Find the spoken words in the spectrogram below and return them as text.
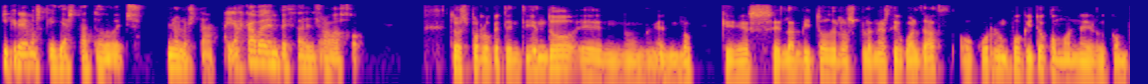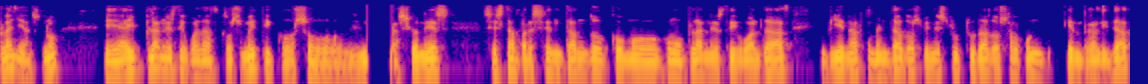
y creemos que ya está todo hecho. No lo está. Acaba de empezar el trabajo. Entonces, por lo que te entiendo, en, lo que es el ámbito de los planes de igualdad, ocurre un poquito como en el compliance, ¿no? Hay planes de igualdad cosméticos o en ocasiones se está presentando como, como planes de igualdad bien argumentados, bien estructurados, algo que en realidad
